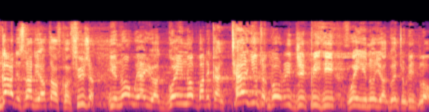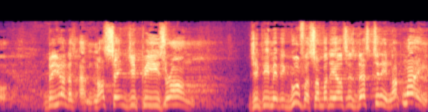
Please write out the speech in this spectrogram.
God is not the author of confusion. You know where you are going. Nobody can tell you to go read GPE when you know you are going to read law. Do you understand? I'm not saying GP is wrong. GP may be good for somebody else's destiny, not mine.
